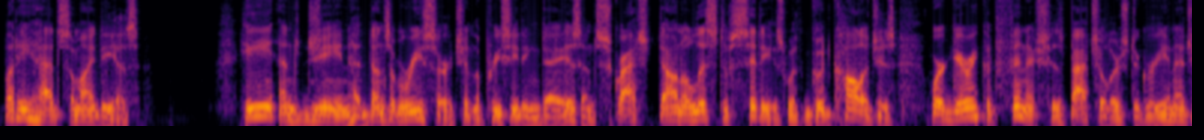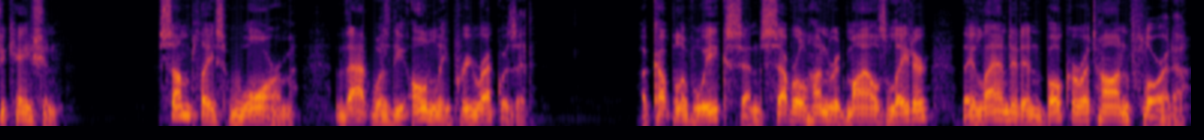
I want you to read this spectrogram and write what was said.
but he had some ideas. He and Jean had done some research in the preceding days and scratched down a list of cities with good colleges where Gary could finish his bachelor's degree in education. Someplace warm, that was the only prerequisite. A couple of weeks and several hundred miles later, they landed in Boca Raton, Florida.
